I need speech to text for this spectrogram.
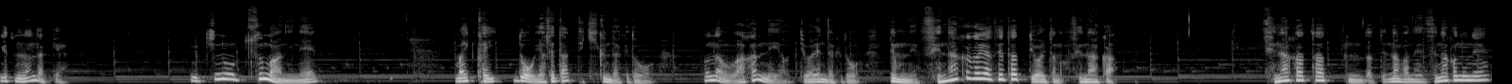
えっと、なんだっけうちの妻にね、毎回、どう痩せたって聞くんだけど、そんなのわかんねえよって言われるんだけど、でもね、背中が痩せたって言われたの、背中。背中立つんだって、なんかね、背中のね、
